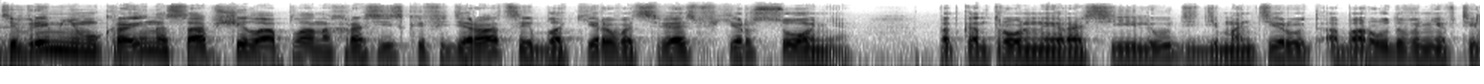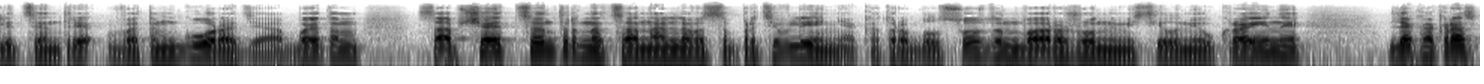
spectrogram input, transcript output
Тем временем Украина сообщила о планах Российской Федерации блокировать связь в Херсоне – Подконтрольные России люди демонтируют оборудование в телецентре в этом городе. Об этом сообщает Центр национального сопротивления, который был создан вооруженными силами Украины для как раз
